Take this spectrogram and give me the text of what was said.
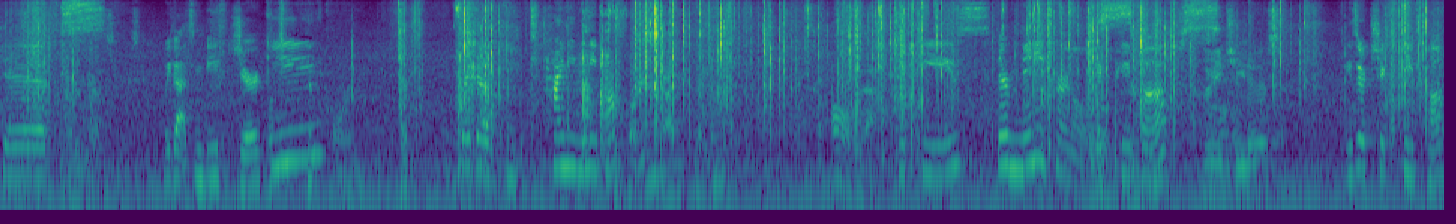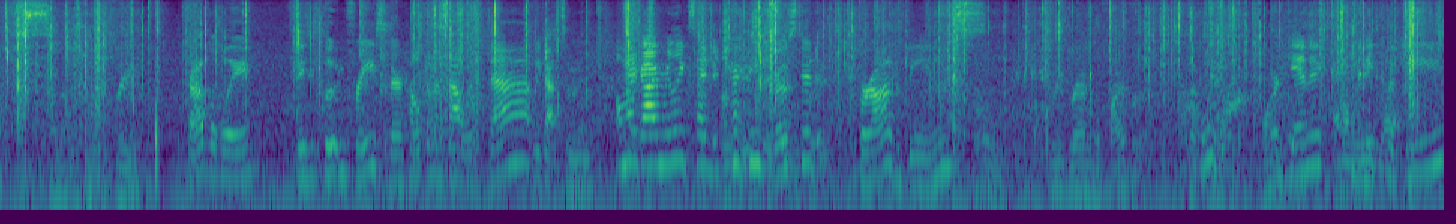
chips. We got some beef jerky. It's like a tiny mini popcorn. Scottie Pippen. Oh, that. Chickpeas, They're mini kernels. chickpea puffs. Is there any Cheetos? These are chickpea puffs, Are those gluten free? probably. These are gluten free, so they're helping us out with that. We got some Oh my god, I'm really excited to oh, try these. roasted broad beans, Oh, three grams of fiber. Not that much. Twenty. organic mini cookies.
